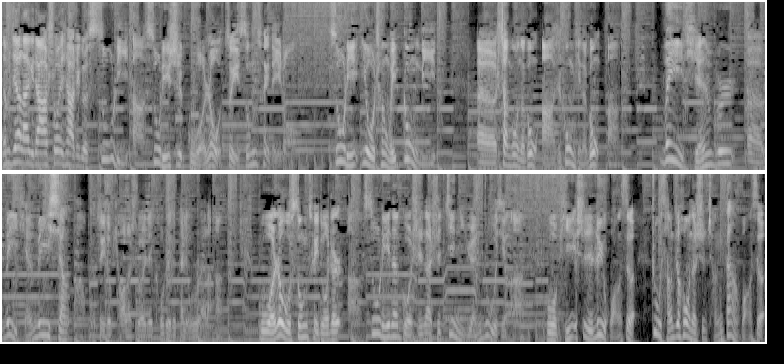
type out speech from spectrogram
那么接下来给大家说一下这个酥梨啊，酥梨是果肉最松脆的一种，酥梨又称为贡梨。呃，上供的供啊，是贡品的贡啊，味甜味呃味甜微香啊，我嘴都瓢了，说这口水都快流出来了啊。果肉松脆多汁儿啊，酥梨呢果实呢是近圆柱形啊，果皮是绿黄色，贮藏之后呢是呈淡黄色，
